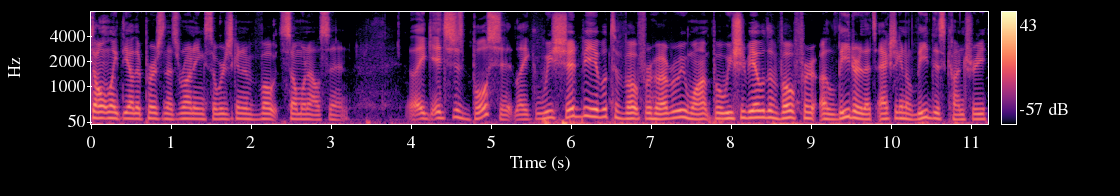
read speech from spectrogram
don't like the other person that's running, so we're just gonna vote someone else in. Like it's just bullshit. Like we should be able to vote for whoever we want, but we should be able to vote for a leader that's actually gonna lead this country,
